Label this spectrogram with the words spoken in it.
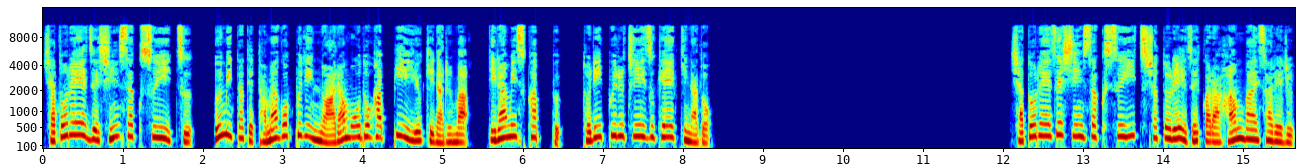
シャトレーゼ新作スイーツ、海立て卵プリンのアラモードハッピー雪だるま、ティラミスカップ、トリプルチーズケーキなど。シャトレーゼ新作スイーツシャトレーゼから販売される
